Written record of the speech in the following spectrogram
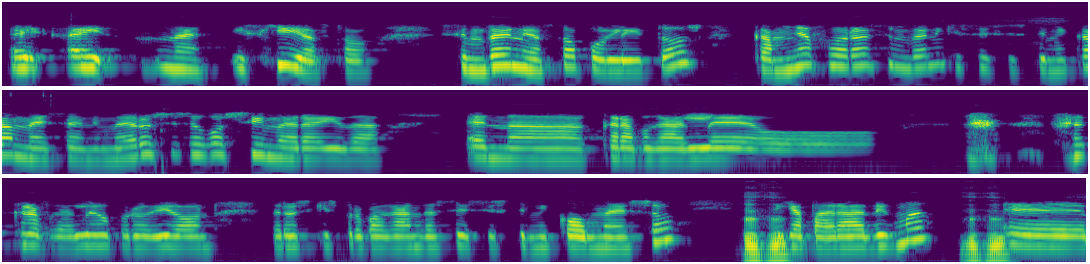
Ε, ε, ναι, ισχύει αυτό. Συμβαίνει αυτό απολύτως. Καμιά φορά συμβαίνει και σε συστημικά μέσα ενημέρωσης. Εγώ σήμερα είδα ένα κραυγαλαίο κραυγαλαίο προϊόν ρωσικής προπαγάνδας σε συστημικό για παραδειγμα Ε,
